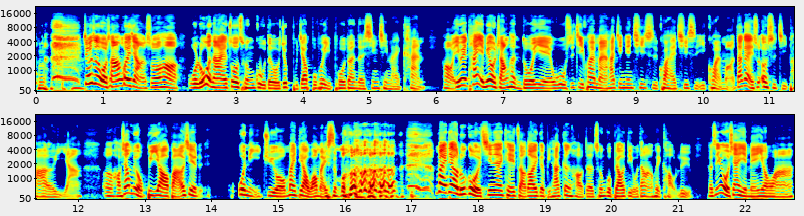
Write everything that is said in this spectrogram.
就是我常常会讲说哈，我如果拿来做存股的，我就比较不会以波段的心情来看，好，因为它也没有涨很多耶，五十几块买，它今天七十块还七十一块嘛，大概也是二十几趴而已啊，嗯，好像没有必要吧，而且。问你一句哦，卖掉我要买什么？卖掉，如果我现在可以找到一个比它更好的存股标的，我当然会考虑。可是因为我现在也没有啊，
